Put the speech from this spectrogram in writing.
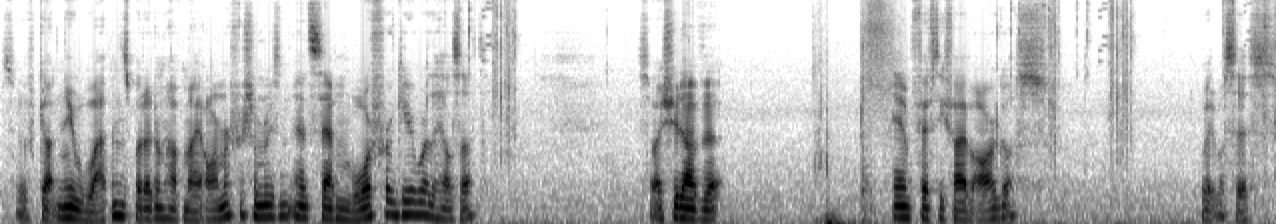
So I've got new weapons, but I don't have my armor for some reason. N7 warfare gear, where the hell's that? So I should have the M55 Argus. Wait, what's this?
